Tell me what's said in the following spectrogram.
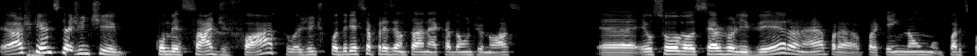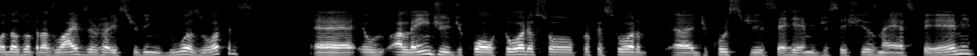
eu acho que antes da gente começar de fato, a gente poderia se apresentar, né? Cada um de nós. É, eu sou Sérgio Oliveira, né? Para quem não participou das outras lives, eu já estive em duas outras. É, eu, além de, de coautor, eu sou professor uh, de curso de CRM de CX na ESPM.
